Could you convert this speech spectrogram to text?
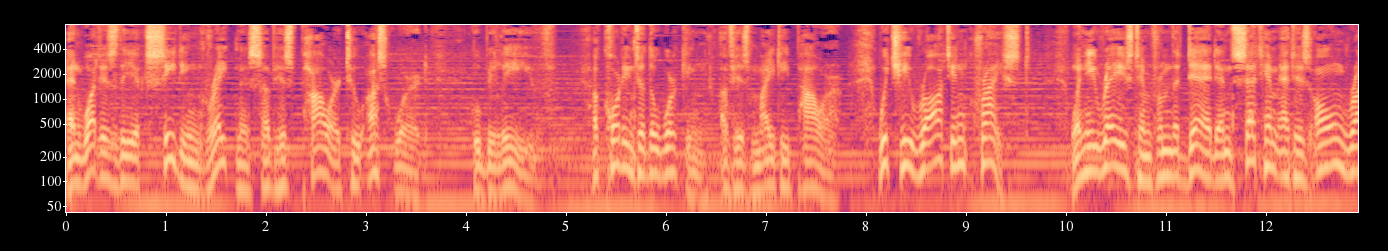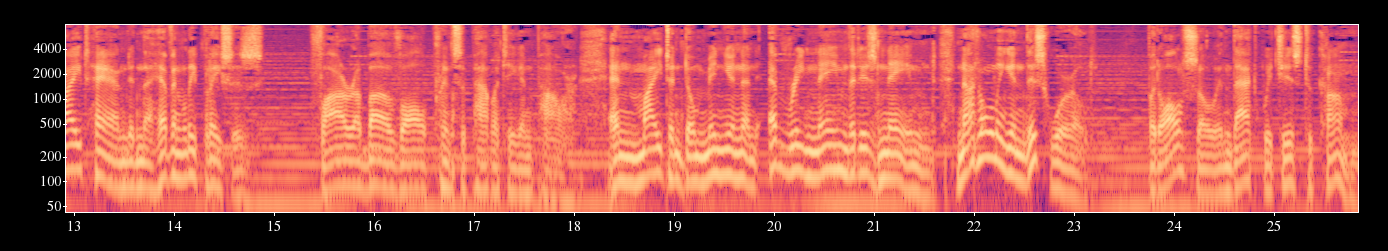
and what is the exceeding greatness of his power to usward who believe, according to the working of his mighty power, which he wrought in Christ, when he raised him from the dead and set him at his own right hand in the heavenly places, far above all principality and power, and might and dominion and every name that is named, not only in this world, but also in that which is to come,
